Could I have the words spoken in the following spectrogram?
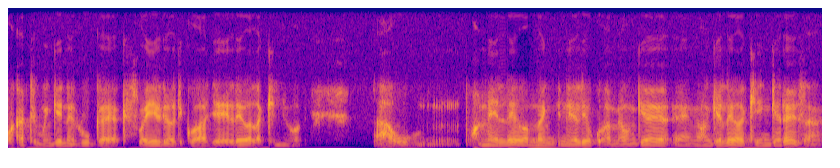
wakati mwingine lugha ya Kiswahili walikuwa hawajaelewa, lakini uh, wameelewa mengine yaliyokuwa yameongelewa Kiingereza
